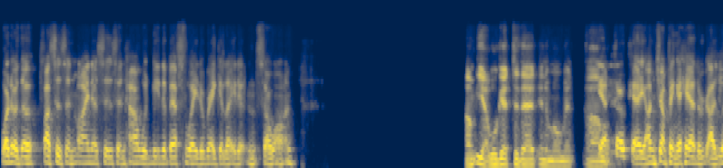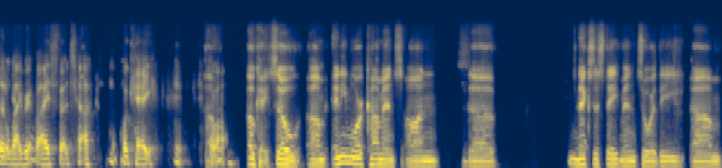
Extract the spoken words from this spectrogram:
what are the pluses and minuses and how would be the best way to regulate it and so on. Um, yeah, we'll get to that in a moment. Um, Yes, okay, I'm jumping ahead a little, I realize, but, uh, okay. Um. Okay, so um, any more comments on the nexus statements or the um,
